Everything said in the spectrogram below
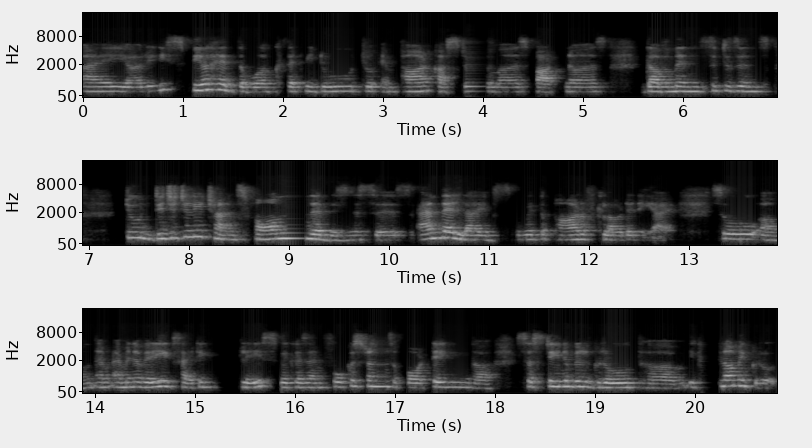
I uh, really spearhead the work that we do to empower customers, partners, governments, citizens to digitally transform their businesses and their lives with the power of cloud and AI. So um, I'm, I'm, in a very exciting place because I'm focused on supporting uh, sustainable growth, uh, economic growth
